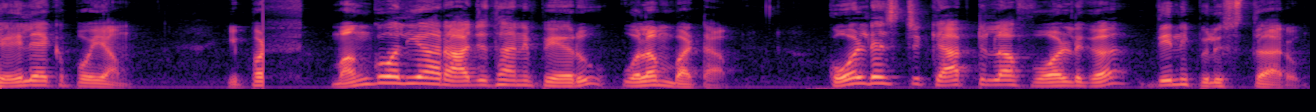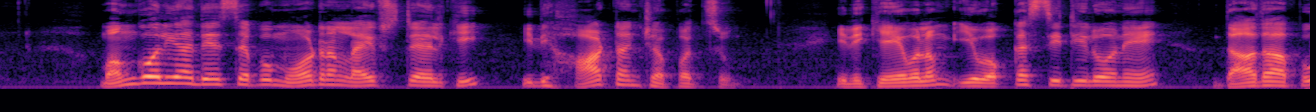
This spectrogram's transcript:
చేయలేకపోయాం. ఇప్పటి మంగోలియా రాజధాని పేరు ఉలంబట. కోల్డెస్ట్ క్యాపిటల్ ఆఫ్ వరల్డ్గా దీన్ని పిలుస్తారు. మంగోలియా దేశపు మోడర్న్ లైఫ్ స్టైల్కి ఇది హాట్ అని చెప్పొచ్చు. ఇది కేవలం ఈ ఒక్క సిటీలోనే దాదాపు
